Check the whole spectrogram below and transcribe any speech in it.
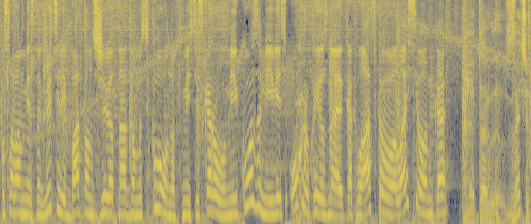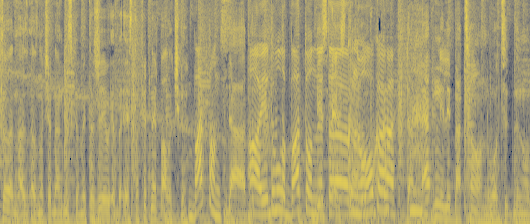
По словам местных жителей, Батонс живет на одном из склонов вместе с коровами и козами, и весь округ ее знает как ласкового лосенка. Это, знаете, что это означает на английском? Это же эстафетная палочка. Батонс? Да. А, я думала, батон Без это кнопка. Да, baton или батон. Вот ну,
